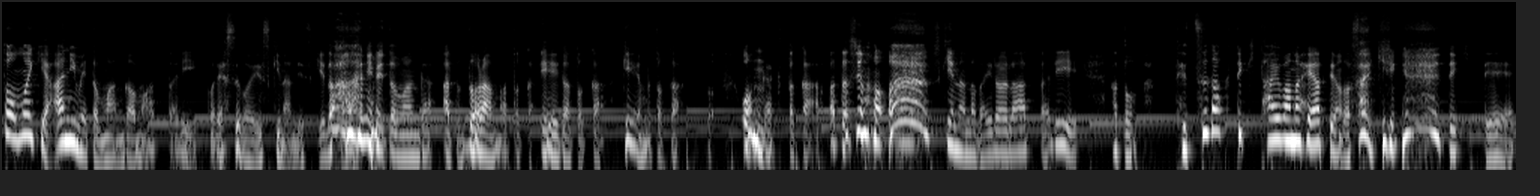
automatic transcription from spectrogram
と思いきやアニメと漫画もあったり、これすごい好きなんですけど、アニメと漫画、あとドラマとか映画とかゲームとか、と音楽とか、私の 好きなのがいろいろあったり、あと哲学的対話の部屋っていうのが最近 できて、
